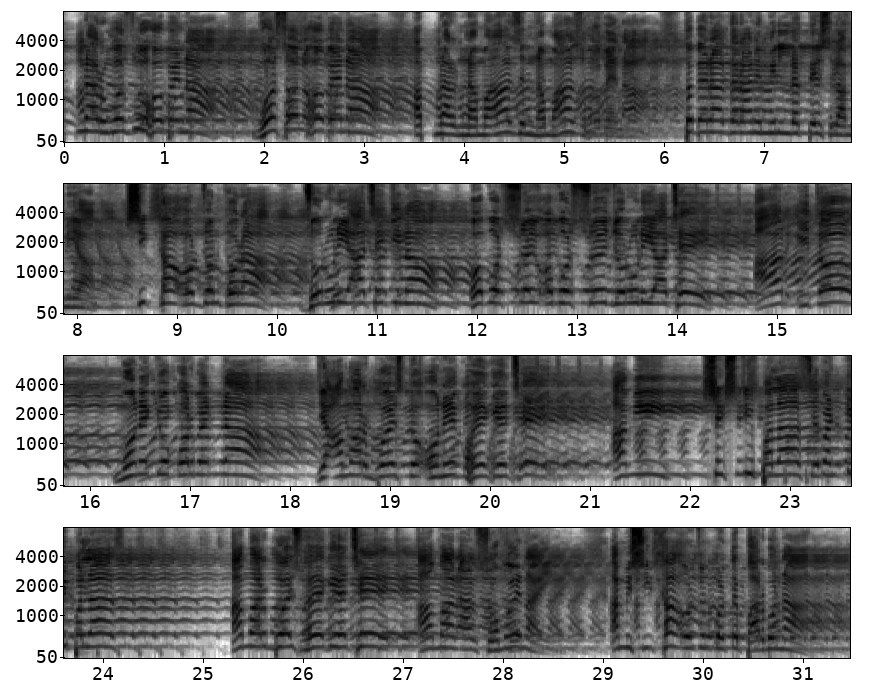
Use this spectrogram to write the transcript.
আপনার ওযু হবে না, গোসল হবে না, আপনার নামাজ নামাজ হবে না। তো বেরাদারানি মিল্লাত ইসলামিয়া, শিক্ষা অর্জন করা জরুরি আছে কিনা? অবশ্যই অবশ্যই জরুরি আছে। আর এটা মনে কেউ করবেন না যে আমার বয়স তো অনেক হয়ে গেছে। আমি সিক্সটি প্লাস, সেভেন্টি প্লাস আমার বয়স হয়ে গিয়েছে আমার আর সময় নাই আমি শিক্ষা অর্জন করতে পারবো না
